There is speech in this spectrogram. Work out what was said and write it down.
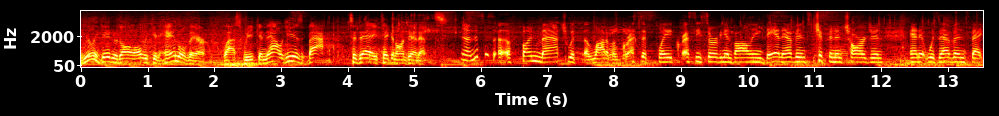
Really gave Nadal all he could handle there last week, and now he is back today taking on Dan Evans. Yeah, and this is a fun match with a lot of aggressive play. Cressy serving and volleying, Dan Evans chipping and charging, and it was Evans that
